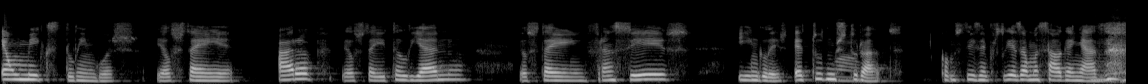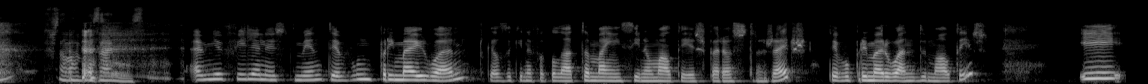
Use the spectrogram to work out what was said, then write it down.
é um mix de línguas. Eles têm árabe, eles têm italiano, eles têm francês e inglês. É tudo Uau. misturado. Como se diz em português, é uma salganhada. Uhum. Estava a pensar nisso. A minha filha, neste momento, teve um primeiro ano, porque eles aqui na faculdade também ensinam maltês para os estrangeiros. Teve o primeiro ano de maltês e,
